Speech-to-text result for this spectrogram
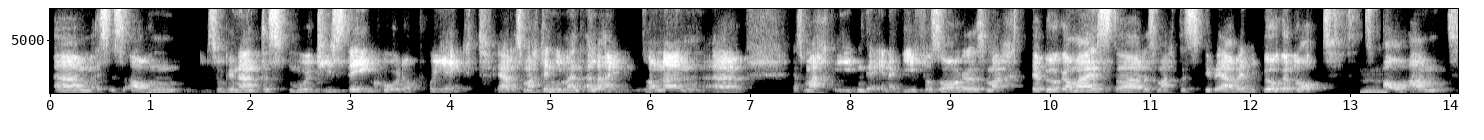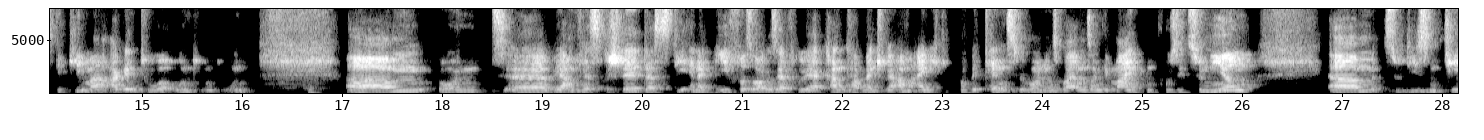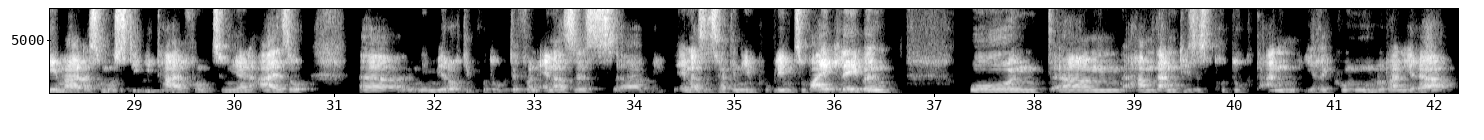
Ähm, es ist auch ein sogenanntes Multi-Stakeholder-Projekt. Ja, das macht ja niemand allein, sondern äh, das macht eben der Energieversorger, das macht der Bürgermeister, das macht das Gewerbe, die Bürger dort, das mhm. Bauamt, die Klimaagentur und, und, und. Ähm, und äh, wir haben festgestellt, dass die Energieversorger sehr früh erkannt haben, Mensch, wir haben eigentlich die Kompetenz, wir wollen uns bei unseren Gemeinden positionieren ähm, zu diesem Thema. Das muss digital funktionieren. Also äh, nehmen wir doch die Produkte von Enersys. Äh, Enersys hatte nie ein Problem zu White Labeln und ähm, haben dann dieses Produkt an ihre Kommunen oder an ihre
